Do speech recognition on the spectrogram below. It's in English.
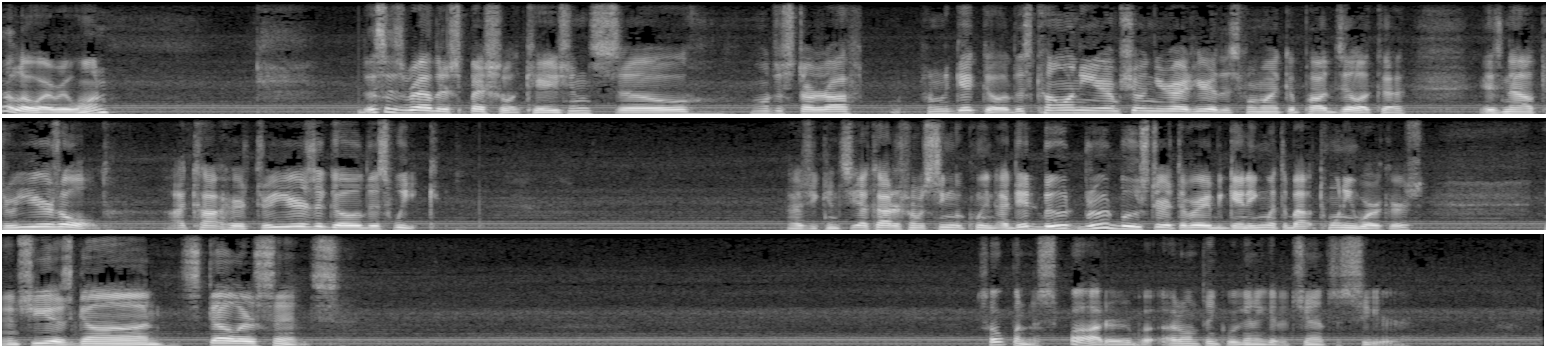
Hello everyone. This is rather special occasion, so we'll just start it off from the get-go. This colony I'm showing you right here, this Formica podzolica, is now three years old. I caught her three years ago this week. As you can see, I caught her from a single queen. I did brood booster at the very beginning with about 20 workers, and she has gone stellar since. Hoping to spot her, but I don't think we're going to get a chance to see her.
